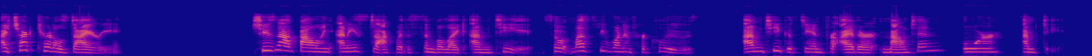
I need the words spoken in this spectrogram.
I checked Turtle's diary. She's not following any stock with a symbol like MT, so it must be one of her clues. MT could stand for either mountain or empty.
